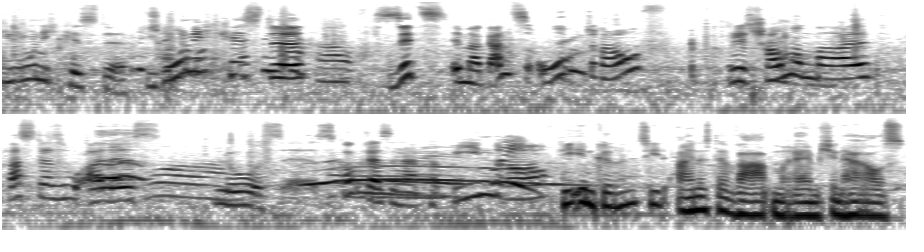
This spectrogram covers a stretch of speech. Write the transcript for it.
die Honigkiste. Die Honigkiste sitzt immer ganz oben drauf. Und jetzt schauen wir mal, was da so alles los ist. Guck, da sind ein paar Bienen drauf. Die Imkerin zieht eines der Wabenrähmchen heraus.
